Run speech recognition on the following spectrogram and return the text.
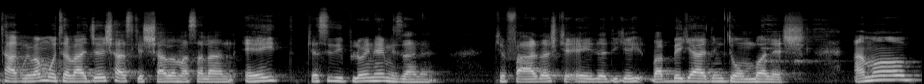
تقریبا متوجهش هست که شب مثلا عید کسی دیپلوی نمی‌زنه. که فرداش که عید دیگه و بگردیم دنبالش. اما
